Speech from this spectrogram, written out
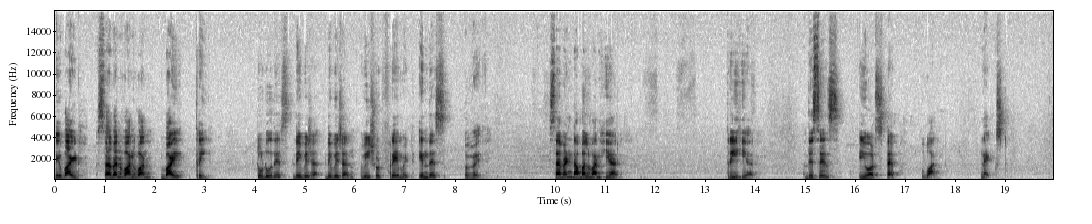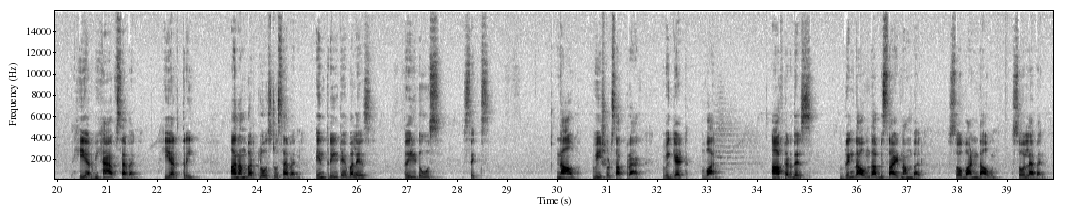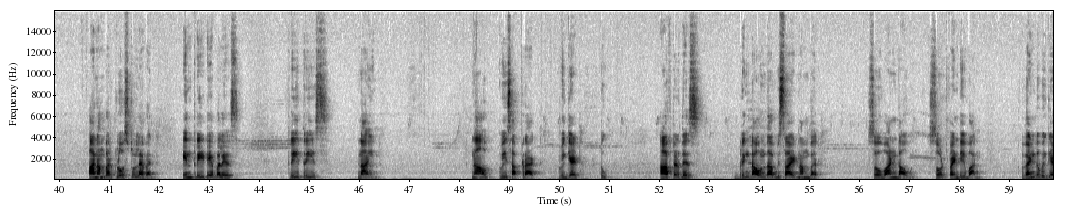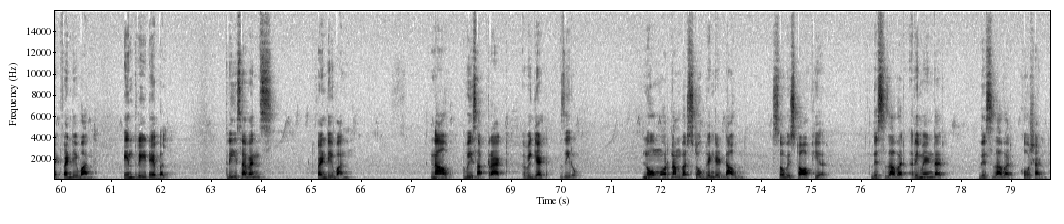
divide 711 by 3 to do this division division we should frame it in this way. 7 double 1 here 3 here. This is your step 1 next. Here we have 7 here 3 a number close to 7 in 3 table is 3 twos 6 now we should subtract. We get 1 after this bring down the beside number. So 1 down. So 11 a number close to 11 in 3 table is 3 threes 9 now we subtract. We get 2 after this bring down the beside number. So 1 down. So 21 when do we get 21 in 3 table. 3 sevens 21 now we subtract we get 0 no more numbers to bring it down. So we stop here. This is our remainder. This is our quotient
